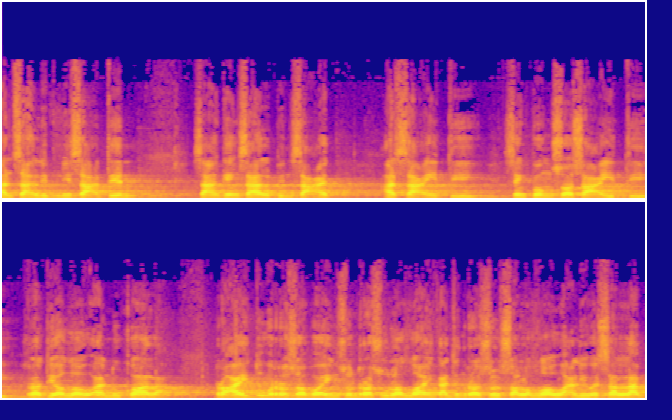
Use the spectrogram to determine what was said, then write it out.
an sahal bin sa'din saking sahal bin sa'id as-sa'idi sing bangsa Sa'idi radhiyallahu anhu kala Ra'aitu weruh sapa ingsun Rasulullah ing Kanjeng Rasul sallallahu alaihi wasallam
